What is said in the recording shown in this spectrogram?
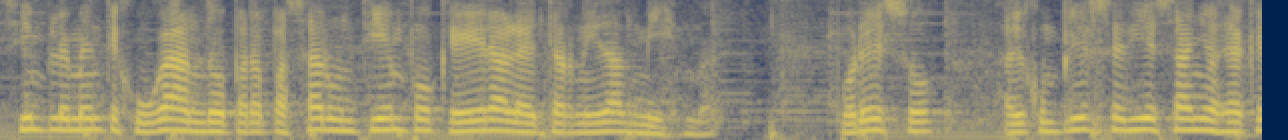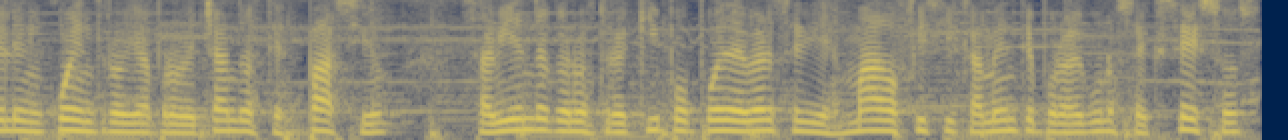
simplemente jugando para pasar un tiempo que era la eternidad misma. Por eso, al cumplirse 10 años de aquel encuentro y aprovechando este espacio, sabiendo que nuestro equipo puede verse diezmado físicamente por algunos excesos,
